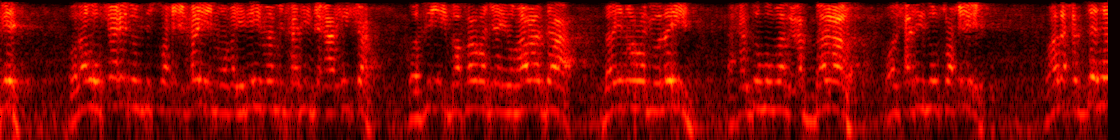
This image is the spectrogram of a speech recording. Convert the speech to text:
به. وله شاهد في الصحيحين وغيرهما من حديث عائشة وفيه فخرج يهادى بين رجلين أحدهما العباس والحديث صحيح. قال حدثنا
